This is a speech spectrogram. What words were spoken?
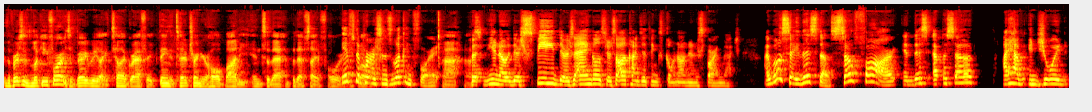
If the person's looking for it, it's a very big like telegraphic thing to t- turn your whole body into that and put that side forward. If the well. person's looking for it, ah, but you know, there's speed, there's angles, there's all kinds of things going on in a sparring match. I will say this though, so far in this episode, I have enjoyed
